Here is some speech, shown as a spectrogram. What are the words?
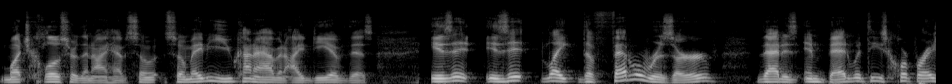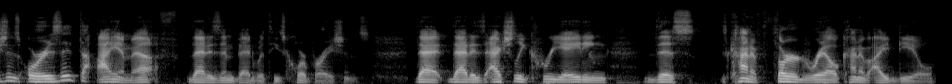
much closer than I have. So so maybe you kind of have an idea of this is it is it like the Federal Reserve that is in bed with these corporations, or is it the IMF that is in bed with these corporations that that is actually creating this kind of third rail kind of ideal?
